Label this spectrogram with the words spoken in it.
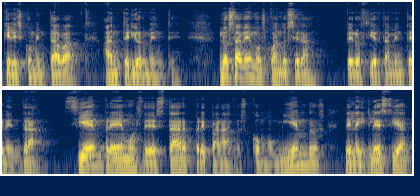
que les comentaba anteriormente. No sabemos cuándo será, pero ciertamente vendrá. Siempre hemos de estar preparados como miembros de la Iglesia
